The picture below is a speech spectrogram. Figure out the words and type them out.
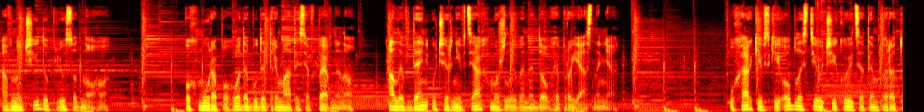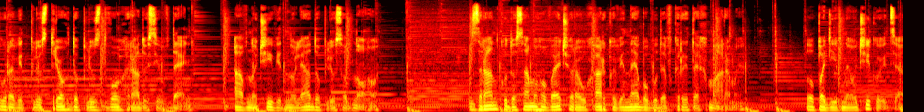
а вночі до плюс 1. Похмура погода буде триматися впевнено, але вдень у Чернівцях можливе недовге прояснення. У Харківській області очікується температура від плюс 3 до плюс 2 градусів в день, а вночі від 0 до плюс 1. Зранку до самого вечора у Харкові небо буде вкрите хмарами. Опадів не очікується.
